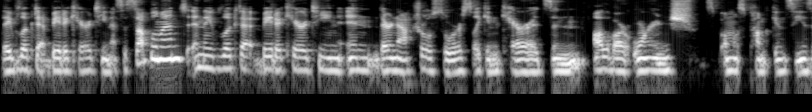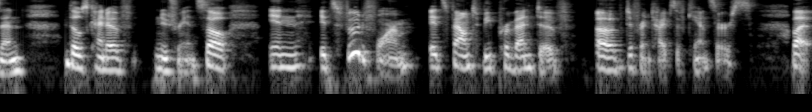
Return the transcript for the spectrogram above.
They've looked at beta carotene as a supplement and they've looked at beta carotene in their natural source, like in carrots and all of our orange, it's almost pumpkin season, those kind of nutrients. So, in its food form, it's found to be preventive of different types of cancers. But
